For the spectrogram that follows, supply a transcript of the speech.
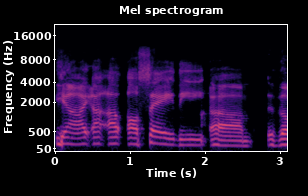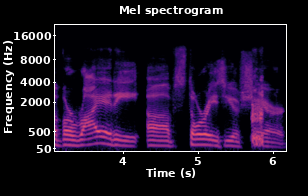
Yeah, I, I I'll say the um the variety of stories you have shared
